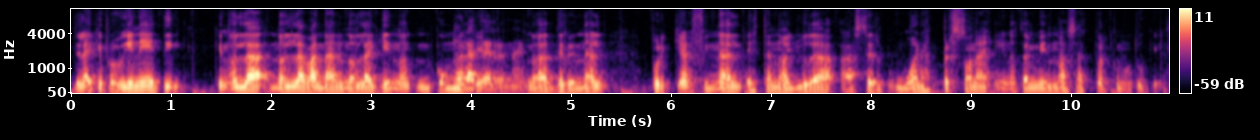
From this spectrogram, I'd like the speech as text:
de la que proviene de ti, que no es la, no es la banal, no es la que no, como no la terrenal. No la terrenal, porque al final esta nos ayuda a ser buenas personas y nos, también nos hace actuar como tú quieres.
